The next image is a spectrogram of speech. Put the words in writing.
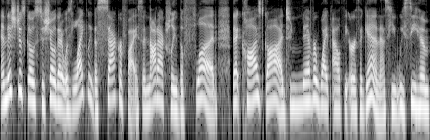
And this just goes to show that it was likely the sacrifice and not actually the flood that caused God to never wipe out the earth again, as he we see him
